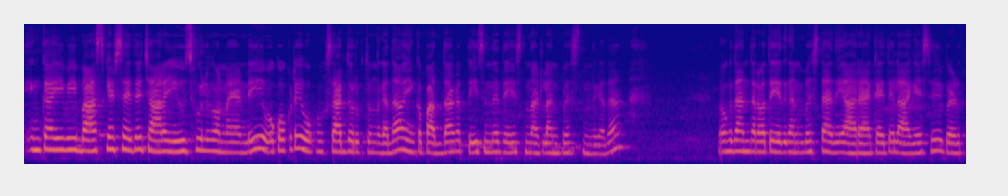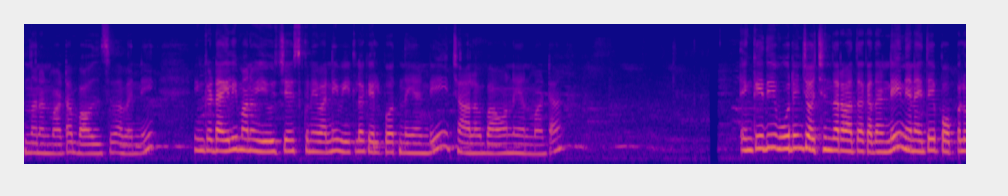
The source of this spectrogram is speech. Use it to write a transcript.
ఇంకా ఇవి బాస్కెట్స్ అయితే చాలా యూస్ఫుల్గా ఉన్నాయండి. ఒక్కొక్కటి ఒక్కొక్కసారి దొరుకుతుంది కదా ఇంకా పద్దాక తీసిందే తీస్తుంది అట్లా అనిపిస్తుంది కదా. ఒకదాని తర్వాత ఏది కనిపిస్తే అది ఆ ర్యాక్ అయితే లాగేసి పెడుతున్నాను అనమాట బౌల్స్ అవన్నీ. ఇంకా డైలీ మనం యూజ్ చేసుకునేవన్నీ వీటిలోకి వెళ్ళిపోతున్నాయండి. చాలా బాగున్నాయి అనమాట ఇంక ఇది ఊరి నుంచి వచ్చిన తర్వాత కదండి నేనైతే పప్పులు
